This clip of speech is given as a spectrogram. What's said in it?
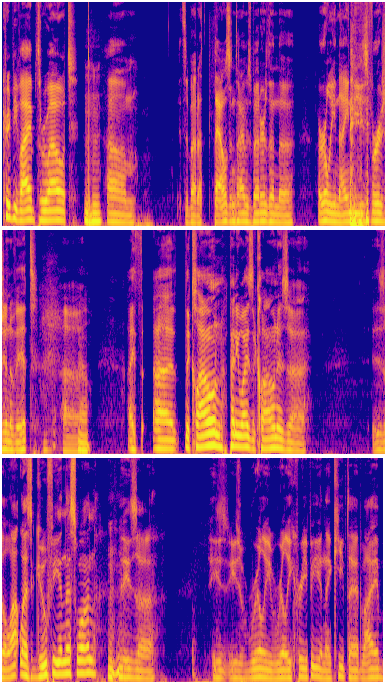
creepy vibe throughout. Mhm. Um, it's about a thousand times better than the early '90s version of it. Uh, Yeah. I th- uh the clown Pennywise the clown is uh is a lot less goofy in this one. Mhm. He's uh he's he's really really creepy and they keep that vibe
